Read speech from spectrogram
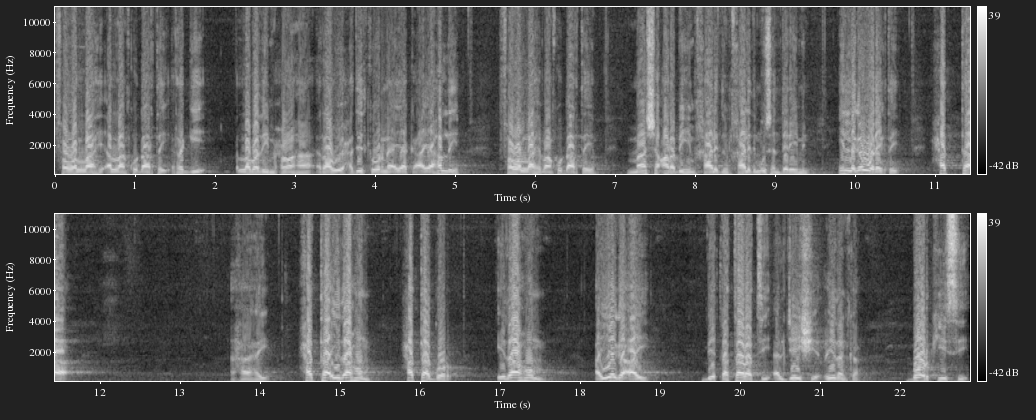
fa wallaahi allaan ku dhaartay raggii labadii muxuu ahaa raawi oo xadiidka warinay ayaa hadlay fa wallaahi baan ku dhaartay maa shacara bihim khaalidun khaalid muusan dareemin. In laga wareegtay xataa hay xataa idaa hum xataa goor idaa hum ayaga ay biqatarati aljeyshi ciidanka boorkiisii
